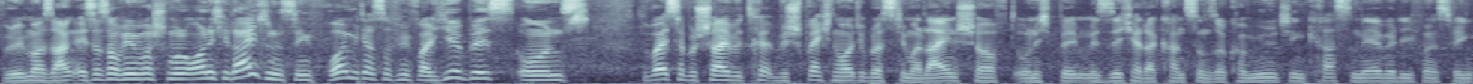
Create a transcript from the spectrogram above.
würde ich mal sagen, ist das auf jeden Fall schon mal eine ordentliche Leistung. Deswegen freue ich mich, dass du auf jeden Fall hier bist. Und du weißt ja Bescheid, wir, wir sprechen heute über das Thema Leidenschaft. Und ich bin mir sicher, da kannst du unserer Community einen krassen Mehrwert liefern. Deswegen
